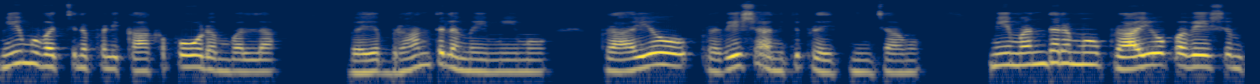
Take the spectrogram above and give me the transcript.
మేము వచ్చిన పని కాకపోవడం వల్ల భయభ్రాంతులమై మేము ప్రాయో ప్రవేశానికి ప్రయత్నించాము. మేమందరము ప్రాయోపవేశం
